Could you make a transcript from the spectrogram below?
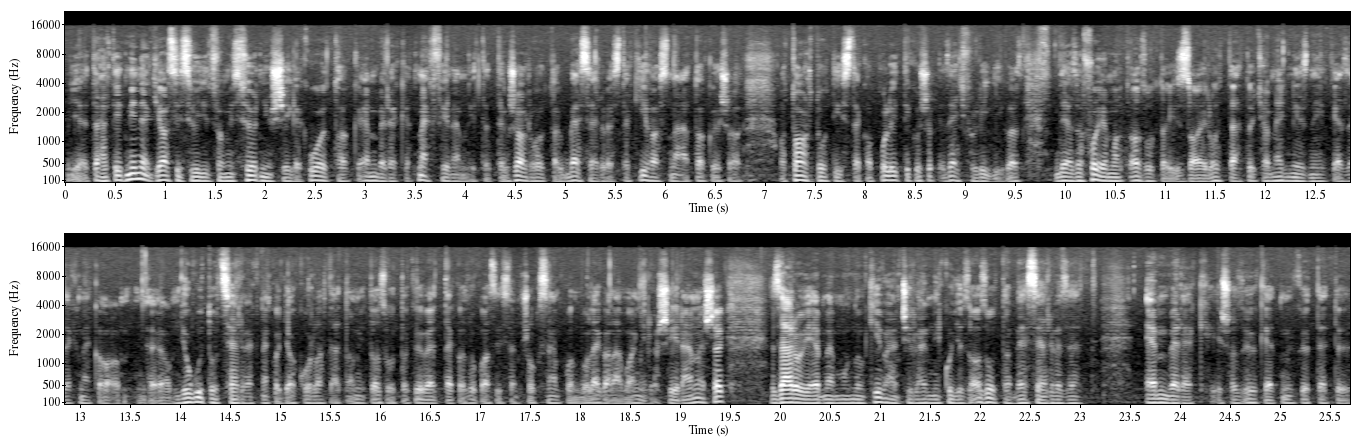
Ugye, tehát itt mindenki azt hiszi, hogy itt valami szörnyűségek voltak, embereket megfélemlítettek, zsaroltak, beszerveztek, kihasználtak, és a, a tartótisztek, a politikusok, ez egyföl így igaz. De ez a folyamat azóta is zajlott, tehát hogyha megnéznék ezeknek a, a jogutott szerveknek a gyakorlatát, amit azóta követtek, azok azt hiszem sok szempontból legalább annyira sérelmesek. Zárójelben mondom, kíváncsi lennék, hogy az azóta beszervezett emberek és az őket működtető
